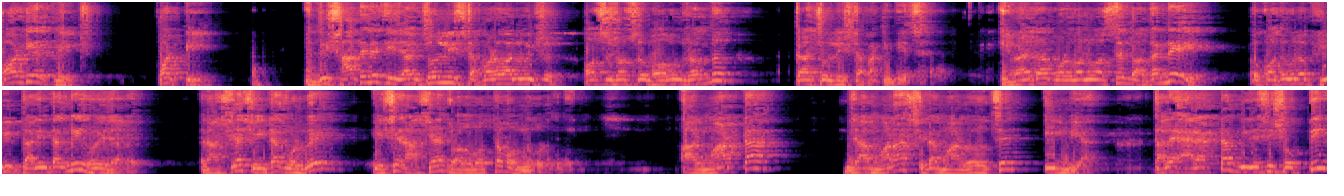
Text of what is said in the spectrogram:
ফর্টি ফিট ফর্টি তুই সাত এনেছিস, আমি চল্লিশটা পারমাণবিক অস্ত্র শস্ত্র বহন শব্দ তারা চল্লিশটা পাঠিয়ে দিয়েছে। এবারে তো আর পরমাণু অস্ত্রের দরকার নেই। ও কতগুলো ফিট দাঁড়িয়ে থাকলেই হয়ে যাবে। রাশিয়া সেইটা করবে, এসে রাশিয়া জলপথটা বন্ধ করে দেবে। আর মারটা যা মারার, সেটা মারবে হচ্ছে ইন্ডিয়া। তাহলে আর একটা বিদেশি শক্তি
